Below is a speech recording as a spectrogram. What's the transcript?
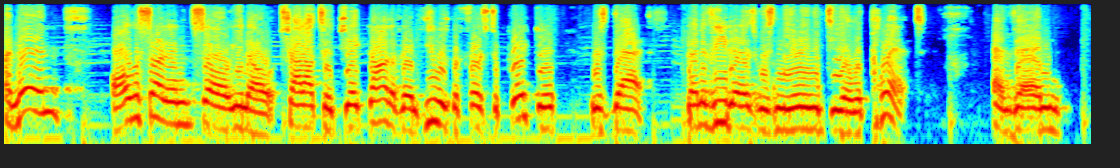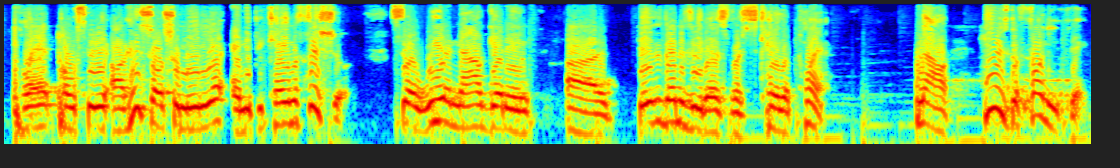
And then all of a sudden, so you know, shout out to Jake Donovan. He was the first to break it. Was that Benavidez was nearing a deal with Plant, and then Plant posted it on his social media, and it became official. So we are now getting uh, David Benavidez versus Caleb Plant. Now, here's the funny thing.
